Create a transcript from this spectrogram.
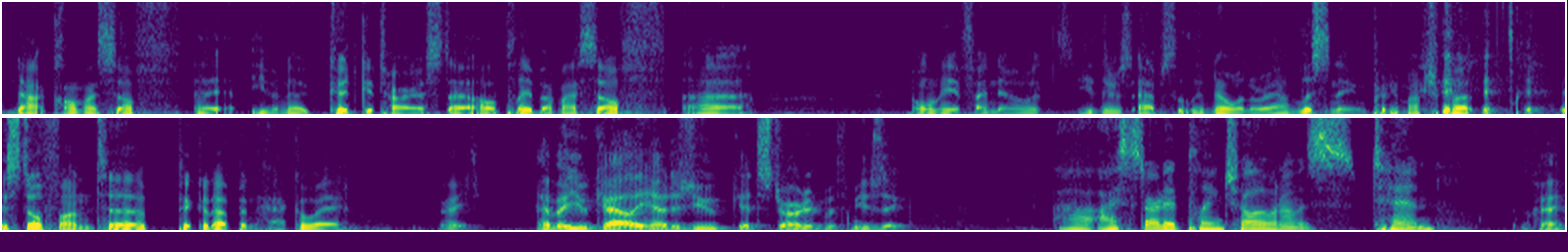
not call myself uh, even a good guitarist. I, will play by myself uh, only if I know it's there's absolutely no one around listening, pretty much. But it's still fun to pick it up and hack away. Right. How about you, Callie? How did you get started with music? Uh, I started playing cello when I was 10. Okay.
